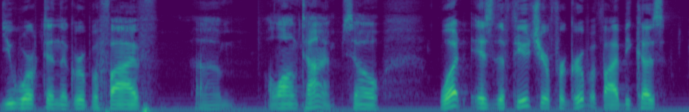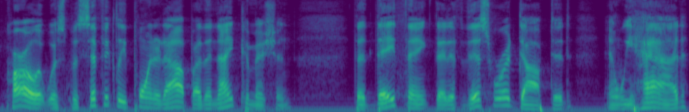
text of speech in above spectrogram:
you worked in the Group of Five um, a long time. So, what is the future for Group of Five? Because Karl, it was specifically pointed out by the Knight Commission that they think that if this were adopted and we had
